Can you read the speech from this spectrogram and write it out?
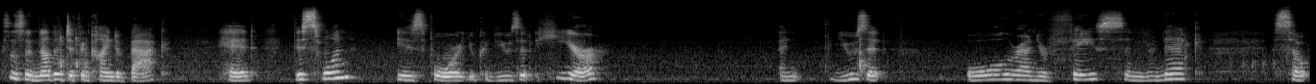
This is another different kind of back head. This one is for, you could use it here and use it all around your face and your neck. So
